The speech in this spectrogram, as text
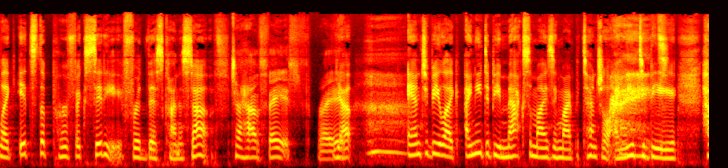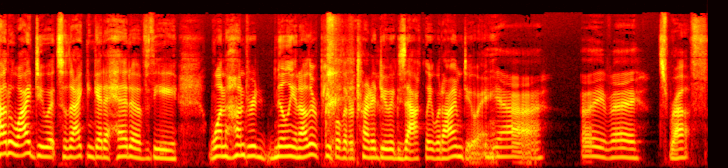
Like, it's the perfect city for this kind of stuff. to have faith, right? Yep. And to be like, I need to be maximizing my potential. I need to be, how do I do it so that I can get ahead of the 100 million other people that are trying to do exactly what I'm doing? Yeah. Oy vey. It's rough.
